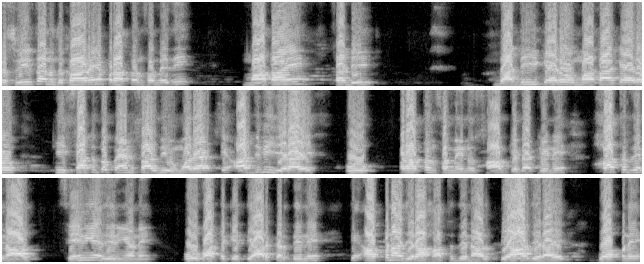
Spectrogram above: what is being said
ਤਸਵੀਰ ਤੁਹਾਨੂੰ ਦਿਖਾ ਰਹੇ ਹਾਂ ਪੁਰਾਤਨ ਸਮੇਂ ਦੀ। ਮਾਤਾ ਹੈ, ਸਾਡੀ ਦਾਦੀ ਕਹਿ ਲੋ ਮਾਤਾ ਕਹਿ ਲੋ ਕਿ 60 ਤੋਂ 65 ਸਾਲ ਦੀ ਉਮਰ ਹੈ ਤੇ ਅੱਜ ਵੀ ਜਿਹੜਾ ਹੈ, ਉਹ ਪੁਰਾਤਨ ਸਮੇਂ ਨੂੰ ਸਾਂਭ ਕੇ ਬੈਠੇ ਨੇ, ਹੱਥ ਦੇ ਨਾਲ ਸੇਵੀਆਂ ਜਿਹੜੀਆਂ ਨੇ, ਉਹ ਵੱਟ ਕੇ ਤਿਆਰ ਕਰਦੇ ਨੇ ਤੇ ਆਪਣਾ ਜਿਹੜਾ ਹੱਥ ਦੇ ਨਾਲ ਪਿਆਰ ਜਿਹੜਾ ਹੈ, ਉਹ ਆਪਣੇ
